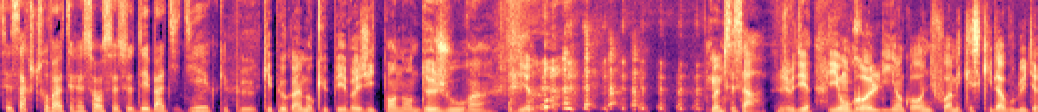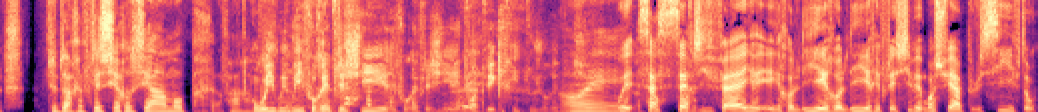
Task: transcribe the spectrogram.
c'est ça que je trouve intéressant, c'est ce débat d'idées. qui peut, qui peut quand même occuper Brigitte pendant deux jours. Hein, je veux dire. Même c'est ça. Je veux dire, et on relit encore une fois. Mais qu'est-ce qu'il a voulu dire? Tu dois réfléchir aussi à un mot. Enfin, Oui, oui, oui. Il faut réfléchir. Il faut réfléchir. Et toi, tu écris toujours réfléchir. Oui. Oui, ça, Serge y fait, il relit, il relit, il réfléchit, mais moi, je suis impulsif, donc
